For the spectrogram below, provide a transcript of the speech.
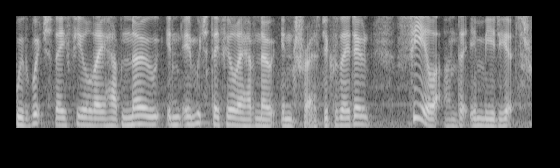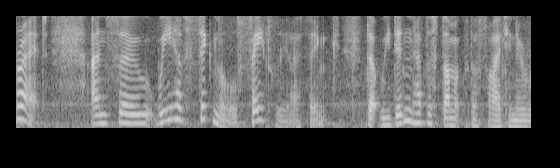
with which they feel they have no, in, in which they feel they have no interest because they don't feel under immediate threat. And so we have signalled fatally, I think, that we didn't have the stomach for the fight in Iraq.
